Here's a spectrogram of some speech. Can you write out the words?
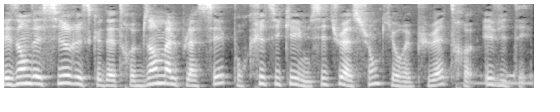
les indécis risquent d'être bien mal placés pour critiquer une situation qui aurait pu être évitée.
